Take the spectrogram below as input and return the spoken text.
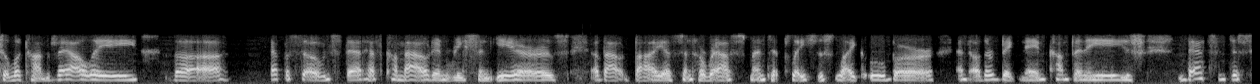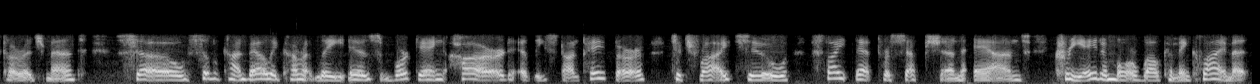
Silicon Valley, the episodes that have come out in recent years about bias and harassment at places like Uber and other big name companies. That's discouragement. So, Silicon Valley currently is working hard, at least on paper, to try to fight that perception and create a more welcoming climate.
